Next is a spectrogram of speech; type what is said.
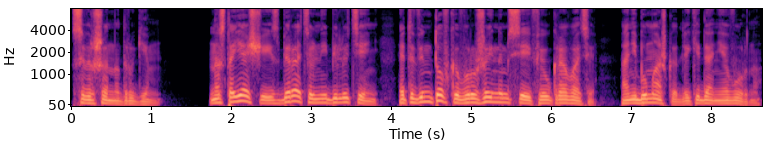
совершенно другим. Настоящий избирательный бюллетень — это винтовка в оружейном сейфе у кровати, а не бумажка для кидания в урну.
